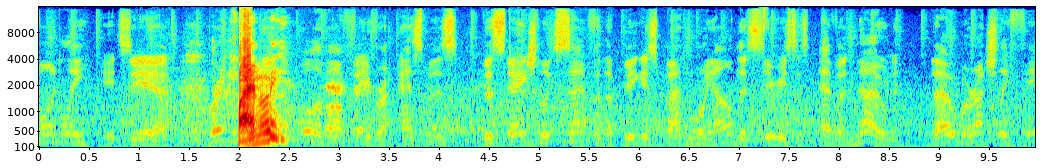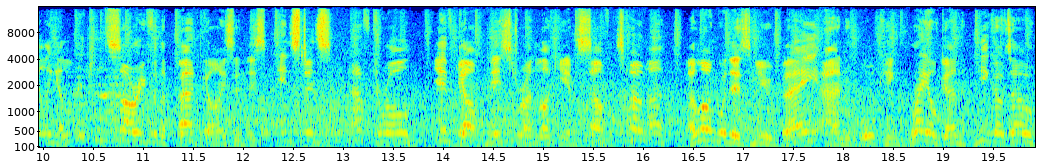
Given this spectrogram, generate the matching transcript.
finally, it's here. Finally? all of our favorite Espers, the stage looks set for the biggest battle royale the series has ever known. Though we're actually feeling a little sorry for the bad guys in this instance. After all, you've got Mr. Unlucky himself, Toma, along with his new bae and walking railgun, Mikoto,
